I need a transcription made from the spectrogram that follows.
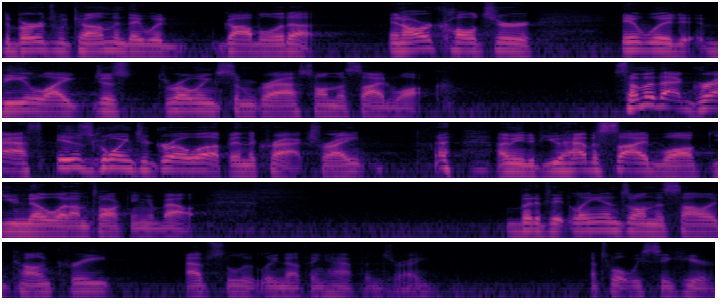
the birds would come and they would gobble it up. In our culture, it would be like just throwing some grass on the sidewalk. Some of that grass is going to grow up in the cracks, right? I mean, if you have a sidewalk, you know what I'm talking about. But if it lands on the solid concrete, absolutely nothing happens, right? That's what we see here.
